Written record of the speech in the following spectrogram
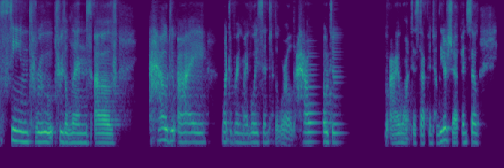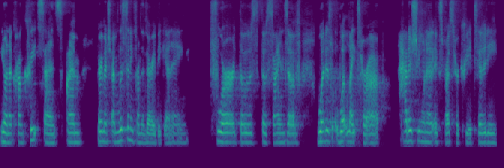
seen through through the lens of how do I want to bring my voice into the world? How do I want to step into leadership? And so, you know, in a concrete sense, I'm very much I'm listening from the very beginning for those those signs of what is what lights her up how does she want to express her creativity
